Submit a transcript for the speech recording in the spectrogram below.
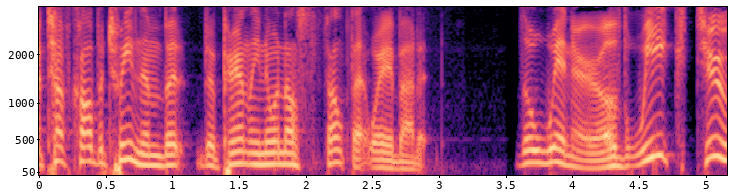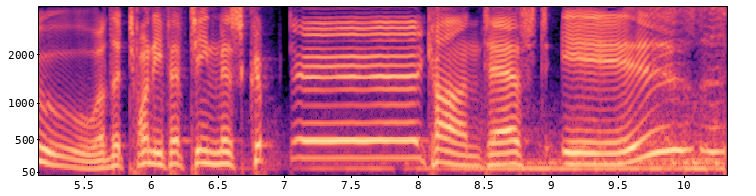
a tough call between them, but apparently no one else felt that way about it. The winner of week two of the 2015 Miss Cryptid contest is.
